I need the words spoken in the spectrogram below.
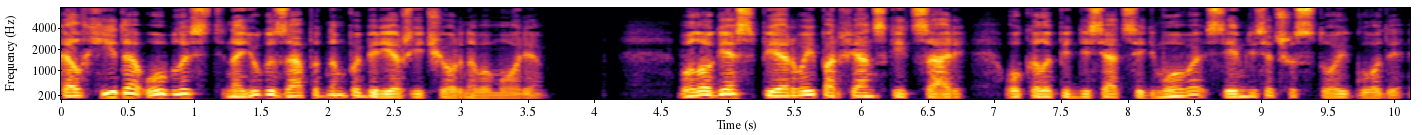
Колхида — область на юго-западном побережье Черного моря. Вологес I, парфянский царь, около 57-76 годы.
